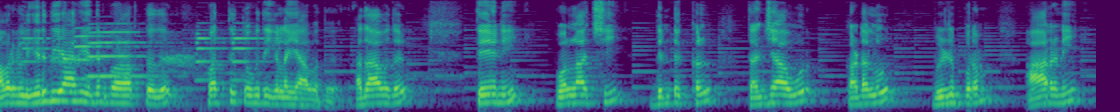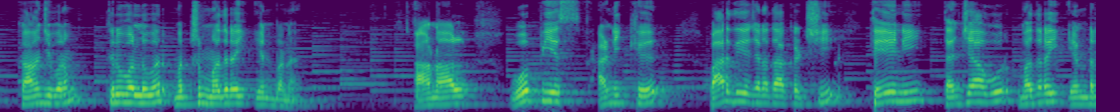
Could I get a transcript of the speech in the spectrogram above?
அவர்கள் இறுதியாக எதிர்பார்த்தது பத்து தொகுதிகளையாவது. அதாவது தேனி பொள்ளாச்சி திண்டுக்கல் தஞ்சாவூர் கடலூர் விழுப்புரம் ஆரணி காஞ்சிபுரம் திருவள்ளுவர் மற்றும் மதுரை என்பன. ஆனால் ஓபிஎஸ் அணிக்கு பாரதிய ஜனதா கட்சி தேனி தஞ்சாவூர் மதுரை என்ற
